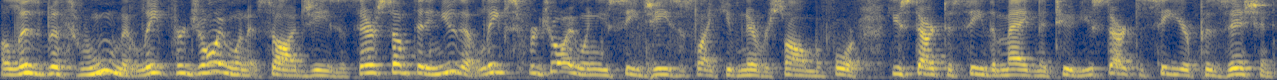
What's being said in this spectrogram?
Elizabeth's womb that leaped for joy when it saw Jesus. There's something in you that leaps for joy when you see Jesus like you've never saw him before. You start to see the magnitude. You start to see your position.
